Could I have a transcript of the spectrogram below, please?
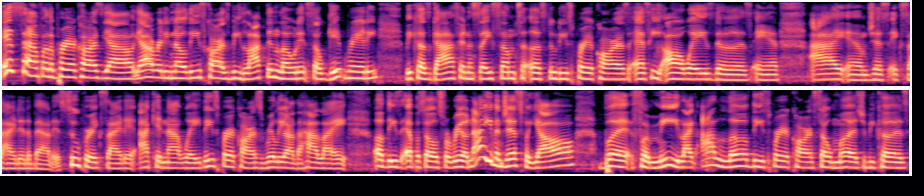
It's time for the prayer cards, y'all. Y'all already know these cards be locked and loaded, so get ready because God finna say something to us through these prayer cards as He always does, and I am just excited about it. Super excited. I cannot wait. These prayer cards really are the highlight of these episodes for real. Not even just for y'all, but for me. Like I love these prayer cards so much because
